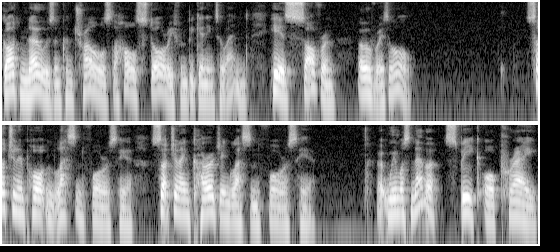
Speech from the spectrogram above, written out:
God knows and controls the whole story from beginning to end. He is sovereign over it all. Such an important lesson for us here, such an encouraging lesson for us here. Uh, we must never speak or pray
